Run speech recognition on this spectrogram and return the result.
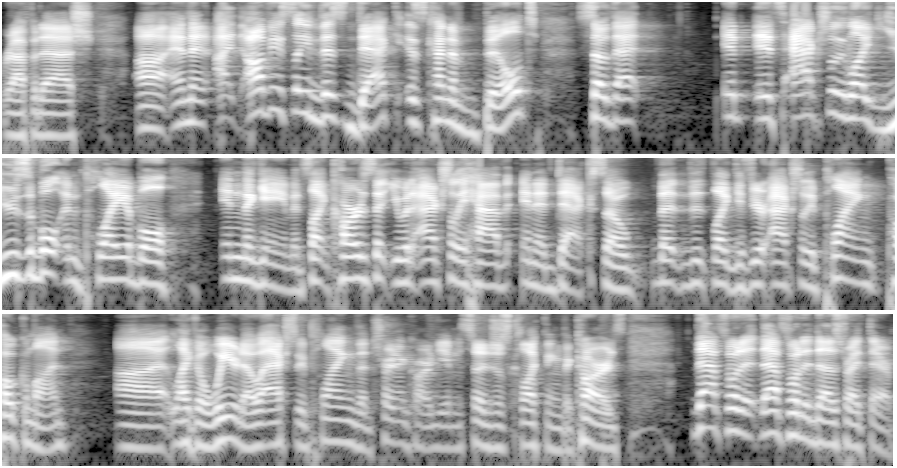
Rapidash. Uh, and then, I, obviously, this deck is kind of built so that it, it's actually, like, usable and playable in the game. It's like cards that you would actually have in a deck. So, that, that like, if you're actually playing Pokemon, uh, like a weirdo actually playing the trading card game instead of just collecting the cards. That's what it that's what it does right there.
